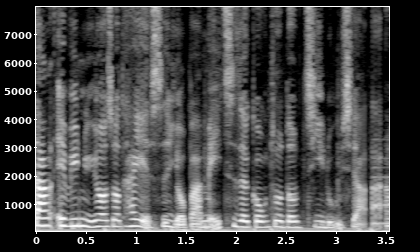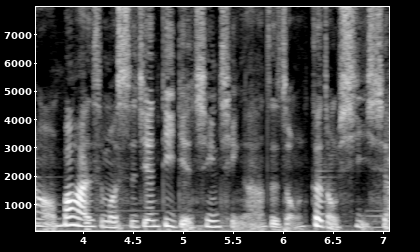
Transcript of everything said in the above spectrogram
当 AV 女优的时候，她也是有把每次的工作都记录下来哦，包含什么时间、地点、心情啊这种各种细项。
